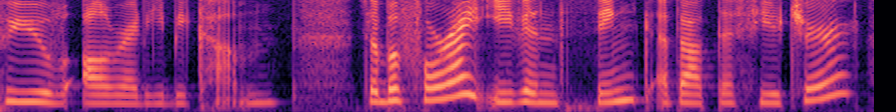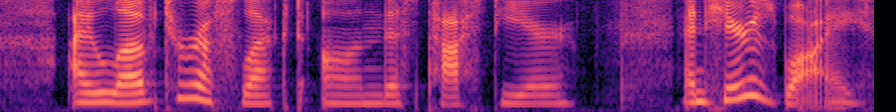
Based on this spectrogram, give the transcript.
who you've already become. So, before I even think about the future, I love to reflect on this past year. And here's why.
